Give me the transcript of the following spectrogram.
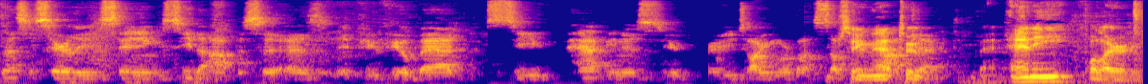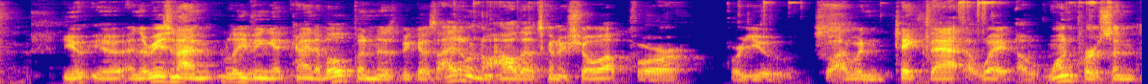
necessarily saying see the opposite as if you feel bad, see happiness. You're, are you talking more about something? Seeing that object? too. Any polarity. You, you, and the reason I'm leaving it kind of open is because I don't know how that's going to show up for for you. So I wouldn't take that away. Uh, one person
